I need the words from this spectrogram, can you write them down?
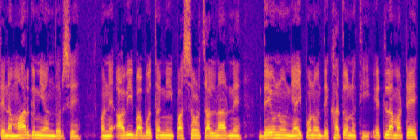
તેના માર્ગની અંદર છે. અને આવી બાબતોની પાછળ ચાલનારને દેવનું ન્યાયપણો દેખાતો નથી. એટલા માટે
